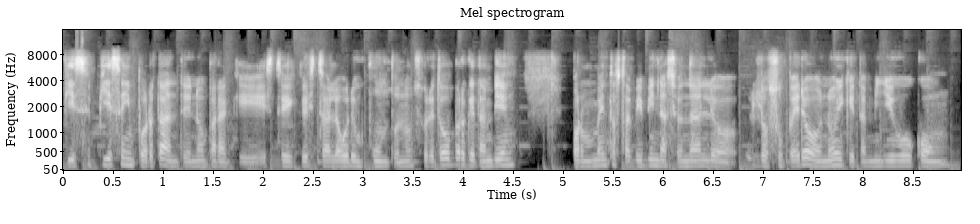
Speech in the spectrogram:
pieza, importante, ¿no? Para que este Cristal logre un punto, ¿no? Sobre todo porque también por momentos también Binacional lo, superó, ¿no? Y que también llegó con,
